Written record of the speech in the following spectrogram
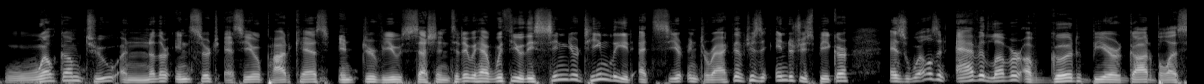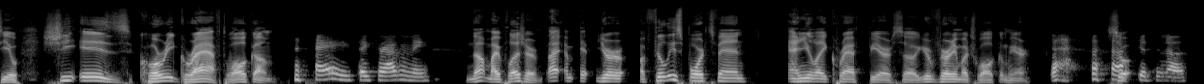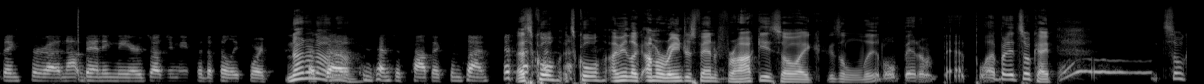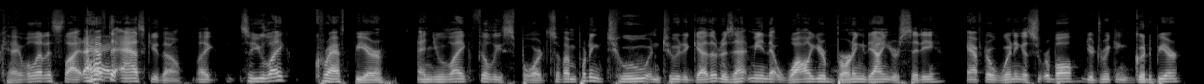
Welcome to another InSearch SEO podcast interview session. Today we have with you the senior team lead at Seer Interactive. She's an industry speaker as well as an avid lover of good beer. God bless you. She is Cori Graft. Welcome. Hey, thanks for having me. No, my pleasure. I, I'm- eh, you're a Philly sports fan and you like craft beer, so you're very much welcome here. So- Good to know. Thanks for uh, not banning me or judging me for the Philly sports. No, no, That's no, a no. contentious topic sometimes. That's cool. It's cool. I mean, like, I'm a Rangers fan for hockey, so like, there's a little bit of bad blood, but it's okay. It's okay. We'll let it slide. I have to ask you though, like, so you like craft beer and you like Philly sports. So if I'm putting two and two together, does that mean that while you're burning down your city after winning a Super Bowl, you're drinking good beer?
